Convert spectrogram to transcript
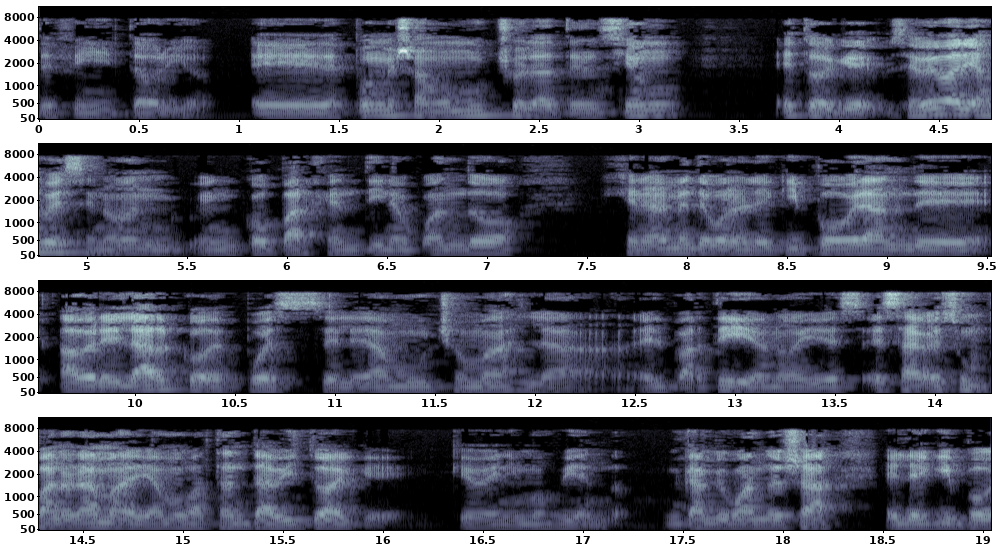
definitorio. Eh, después me llamó mucho la atención esto de que se ve varias veces, ¿no? En, Copa Argentina, cuando generalmente, bueno, el equipo grande abre el arco, después se le da mucho más la, el partido, ¿no? Y es, es, es un panorama, digamos, bastante habitual que, que venimos viendo. En cambio, cuando ya el equipo,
